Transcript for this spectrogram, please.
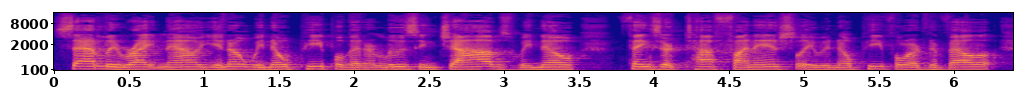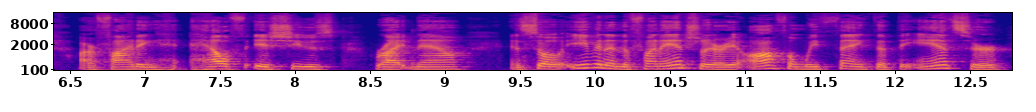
Sadly, right now, you know, we know people that are losing jobs. We know things are tough financially. We know people are develop are fighting health issues right now. And so even in the financial area, often we think that the answer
